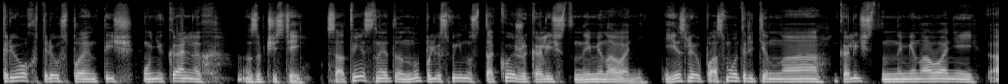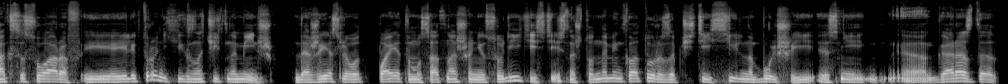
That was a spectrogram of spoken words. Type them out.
трех-трех с половиной тысяч уникальных запчастей. Соответственно, это ну, плюс-минус такое же количество наименований. Если вы посмотрите на количество наименований аксессуаров и электроники, их значительно меньше. Даже если вот по этому соотношению судить, естественно, что номенклатура запчастей сильно больше, и с ней э, гораздо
